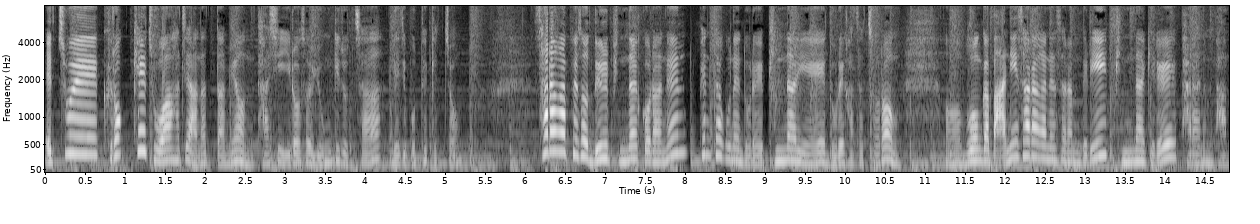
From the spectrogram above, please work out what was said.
애초에 그렇게 좋아하지 않았다면 다시 일어설 용기조차 내지 못했겠죠. 사랑 앞에서 늘 빛날 거라는 펜타곤의 노래 빛나리의 노래 가사처럼 어, 무언가 많이 사랑하는 사람들이 빛나기를 바라는 밤.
